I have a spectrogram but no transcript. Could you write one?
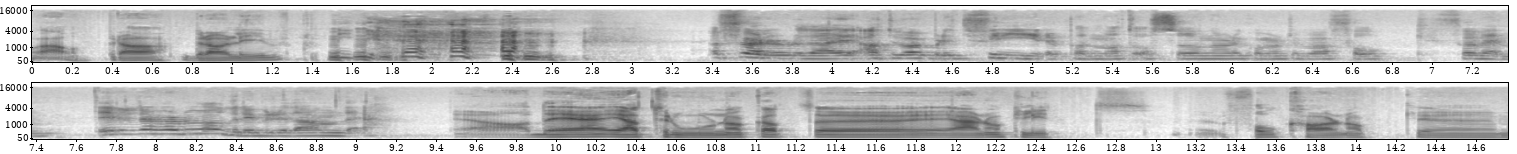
wow, bra, bra liv. Føler du deg at du har blitt friere på en måte også når det kommer til hva folk forventer, eller har du aldri brydd deg om det? Ja, det, jeg tror nok at uh, jeg er nok litt Folk har nok øh,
